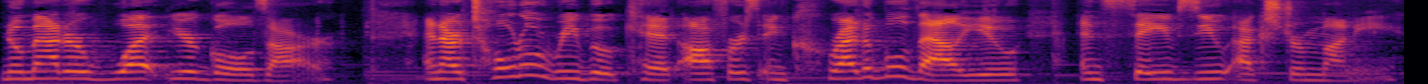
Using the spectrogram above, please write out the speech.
no matter what your goals are. And our Total Reboot Kit offers incredible value and saves you extra money.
